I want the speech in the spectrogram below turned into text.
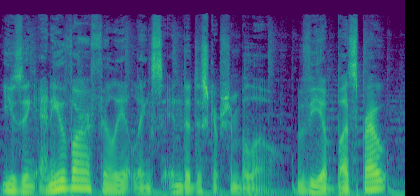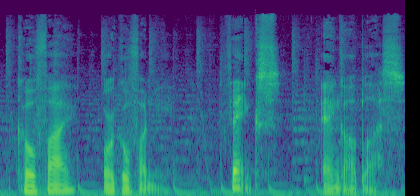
using any of our affiliate links in the description below via Buzzsprout, Ko-Fi, or GoFundMe. Thanks, and God bless.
